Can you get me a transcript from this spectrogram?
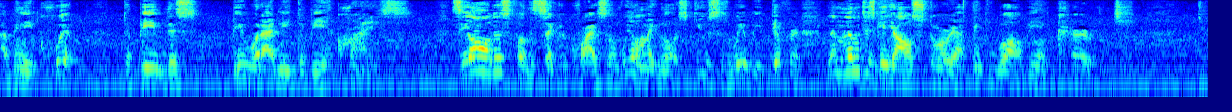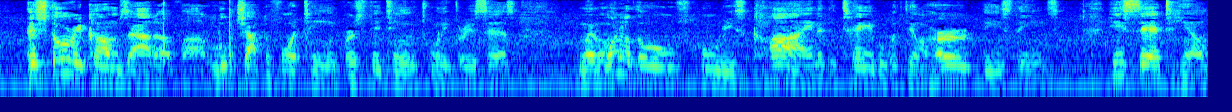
I've been equipped to be this, be what I need to be in Christ. See, all this for the sake of Christ, so we don't make no excuses. We'll be different. Let me, let me just give y'all a story. I think you all be encouraged. This story comes out of uh, Luke chapter 14, verse 15 to 23. It says, When one of those who reclined at the table with him heard these things, he said to him,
